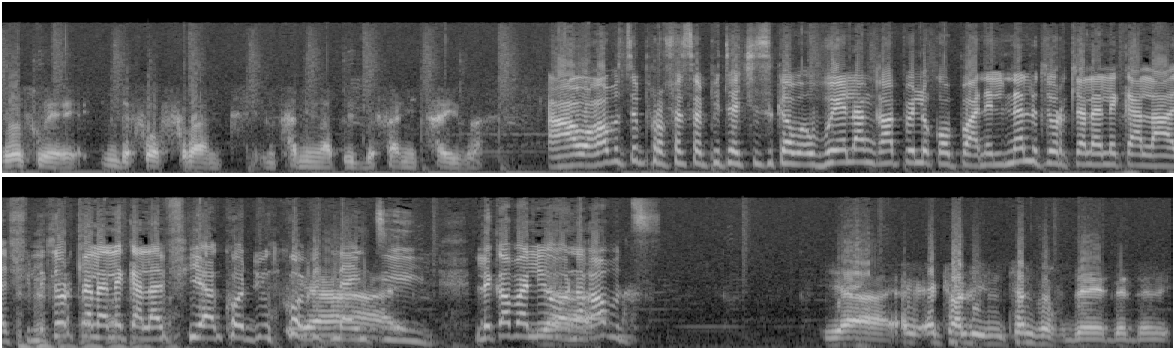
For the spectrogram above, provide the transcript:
Those were in the forefront in coming up with the sanitizer. awa gabotse professor peter chisika boelang gape le kopane lena le tlo re tlala le kalafi le tlo re tlala le kalafi ya COVID- covid-19 le ka ba le yona gabotse Yeah, actually, in terms of the, the, the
